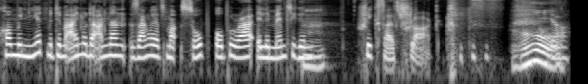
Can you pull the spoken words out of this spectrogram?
kombiniert mit dem einen oder anderen, sagen wir jetzt mal, Soap-Opera-elementigem mhm. Schicksalsschlag. oh. Ja.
